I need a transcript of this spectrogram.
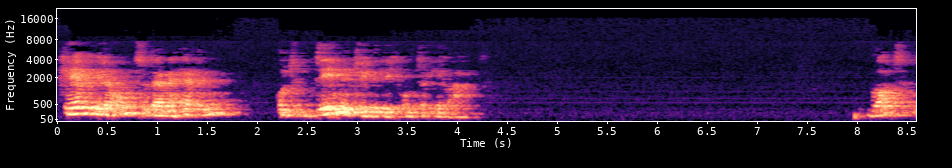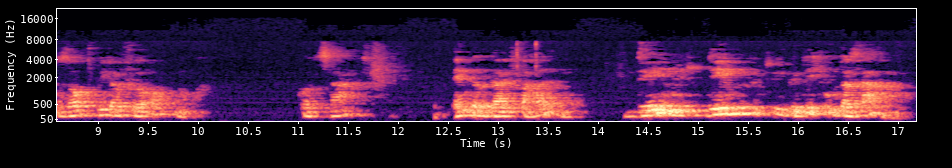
kehre wieder um zu deiner Herrin und demütige dich unter ihrer Hand. Gott sorgt wieder für Ordnung. Gott sagt, ändere dein Verhalten. Demütige dich unter Sarah.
